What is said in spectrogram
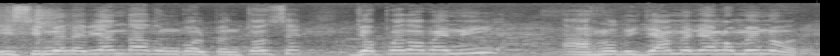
Y si me le habían dado un golpe, entonces yo puedo venir a arrodillármele a los menores.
